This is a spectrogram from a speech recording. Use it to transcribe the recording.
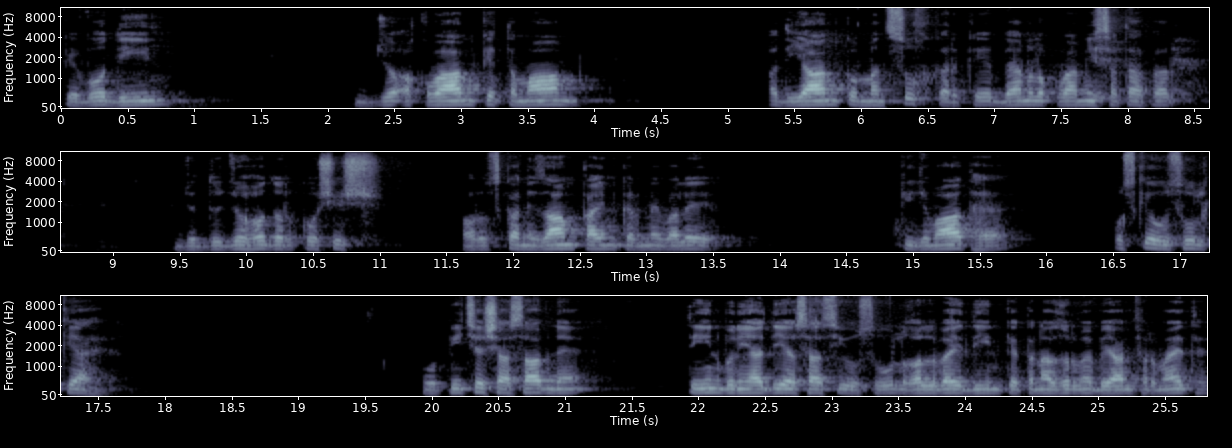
کہ وہ دین جو اقوام کے تمام ادیان کو منسوخ کر کے بین الاقوامی سطح پر جد وجہد اور کوشش اور اس کا نظام قائم کرنے والے کی جماعت ہے، اس کے اصول کیا ہیں؟ وہ پیچھے شاہ صاحب نے تین بنیادی اثاثی اصول غلبہ دین کے تناظر میں بیان فرمائے تھے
